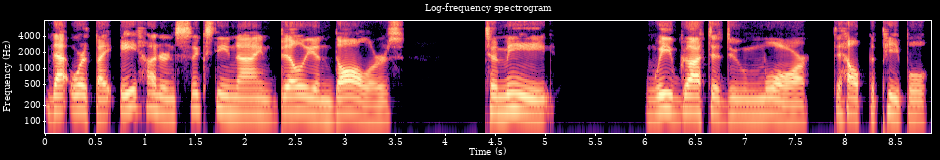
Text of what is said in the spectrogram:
net worth by 869 billion dollars to me we've got to do more to help the people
